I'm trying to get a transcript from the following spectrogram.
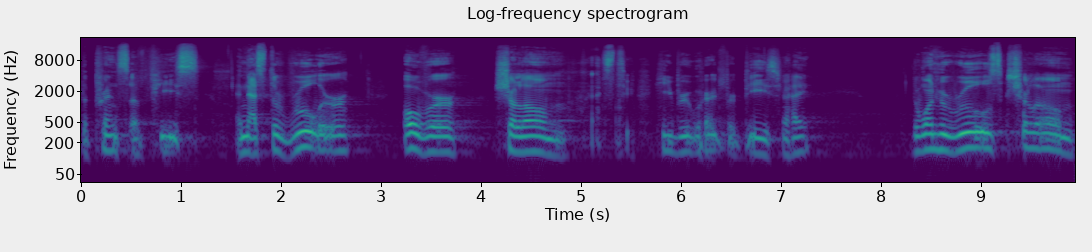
The Prince of Peace. And that's the ruler over Shalom. That's the Hebrew word for peace, right? The one who rules Shalom.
